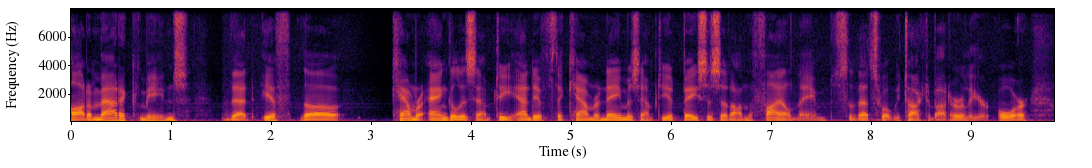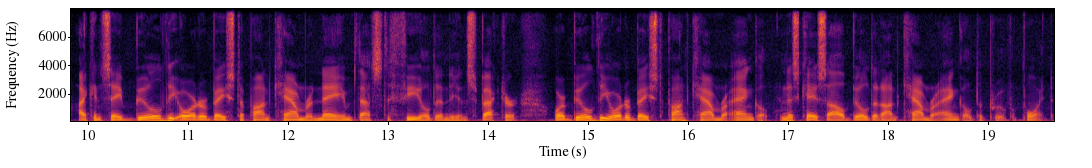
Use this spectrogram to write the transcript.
automatic means that if the camera angle is empty and if the camera name is empty, it bases it on the file name. So that's what we talked about earlier. Or I can say build the order based upon camera name, that's the field in the inspector, or build the order based upon camera angle. In this case, I'll build it on camera angle to prove a point.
